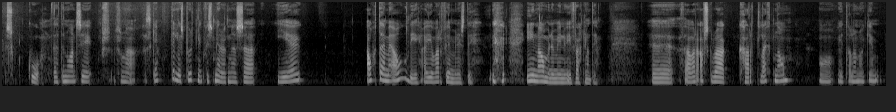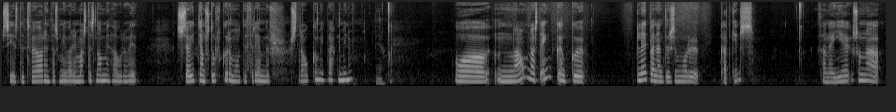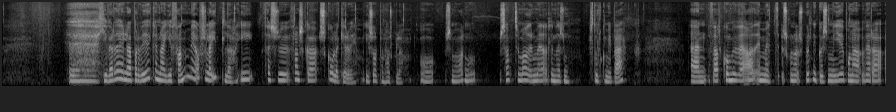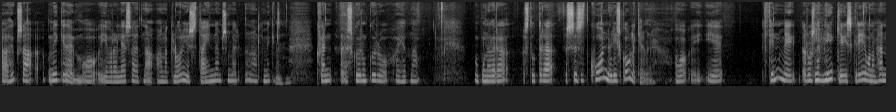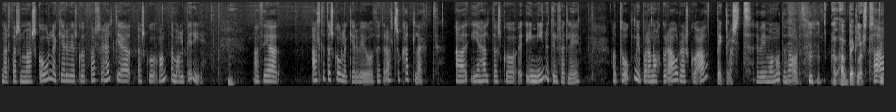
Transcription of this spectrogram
sko, þetta er nú ansi svona skemmtileg spurning fyrst mér vegna þess að ég áttaði mig á því að ég var feministi í náminu mínu í Fraklandi. E, það var afskaplega karlægt nám og ég tala nú ekki um síðustu tvö árin þar sem ég var í mastersnámi þá voru við 17 stúlkur á móti þremur strákum í beknum mínum Já. og nánast engöngu leiðbænendur sem voru Katkins þannig að ég svona eh, ég verði eiginlega bara viðkjöna ég fann mig ofsalega illa í þessu franska skólakerfi í Sorbonn háskóla og sem var nú samt sem áður með allum þessum stúlkum í bekk. En þar komum við að einmitt spurningu sem ég er búin að vera að hugsa mikið um og ég var að lesa hérna hana Glórius Steinem sem er alltaf mikill mm -hmm. kvenn skurungur og hérna og búin að vera stúdera konur í skólakerfinu. Og ég finn mig rosalega mikið í skrifunum hennar þar sem að skólakerfi sko, þar held ég að, að sko, vandamáli byrji af því að allt þetta skólakerfi og þetta er allt svo kallegt að ég held að sko í mínu tilfelli þá tók mér bara nokkur ára sko afbygglast ef ég má nota það orð. Að afbygglast að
